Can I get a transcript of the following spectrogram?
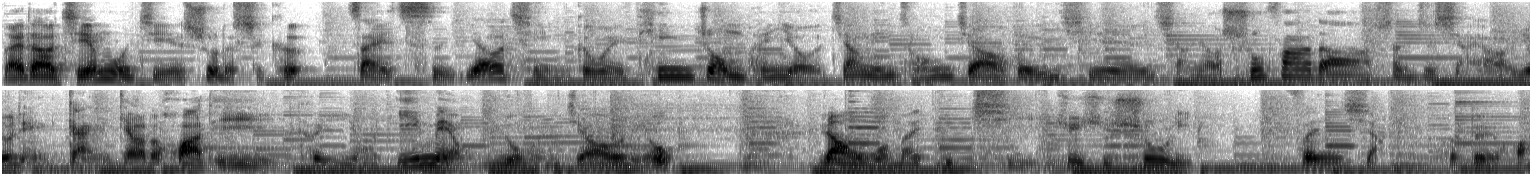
来到节目结束的时刻，再次邀请各位听众朋友，将您从教会一些想要抒发的，甚至想要有点干掉的话题，可以用 email 与我们交流，让我们一起继续梳理、分享和对话。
